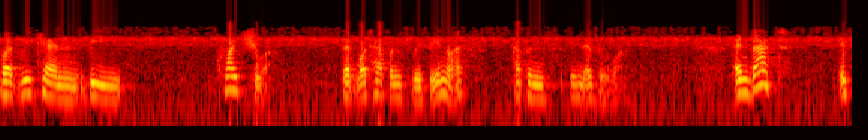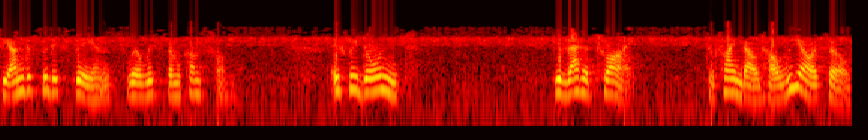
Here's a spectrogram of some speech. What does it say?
But we can be quite sure that what happens within us happens in everyone. And that is the understood experience where wisdom comes from. If we don't give that a try to find out how we ourselves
